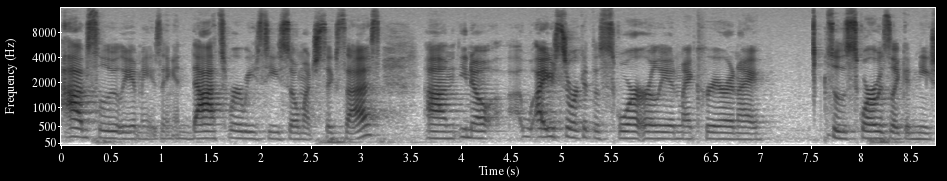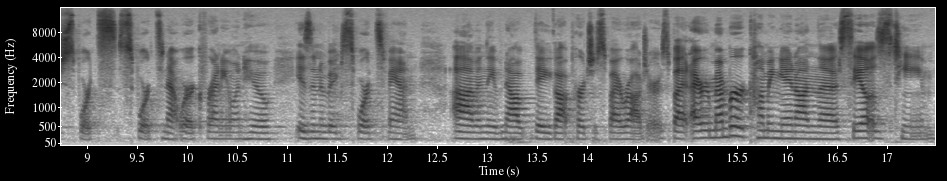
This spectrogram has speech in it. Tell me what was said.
absolutely amazing. And that's where we see so much success. Um, you know, I used to work at the score early in my career, and I so the score was like a niche sports sports network for anyone who isn't a big sports fan um, and they've now they got purchased by rogers. But i remember coming in on the sales team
